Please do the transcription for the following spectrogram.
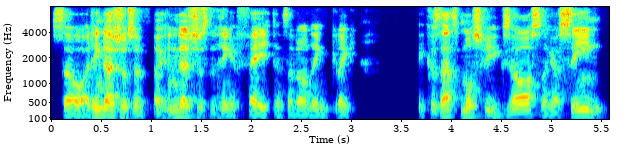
So I think that's just a I think that's just the thing of fakeness. I don't think like because that must be exhausting. Like I've seen,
